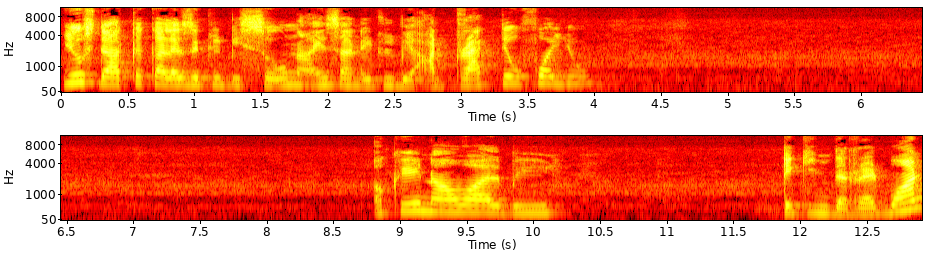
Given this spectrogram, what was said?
Use darker colors it will be so nice and it will be attractive for you okay now I'll be taking the red one.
